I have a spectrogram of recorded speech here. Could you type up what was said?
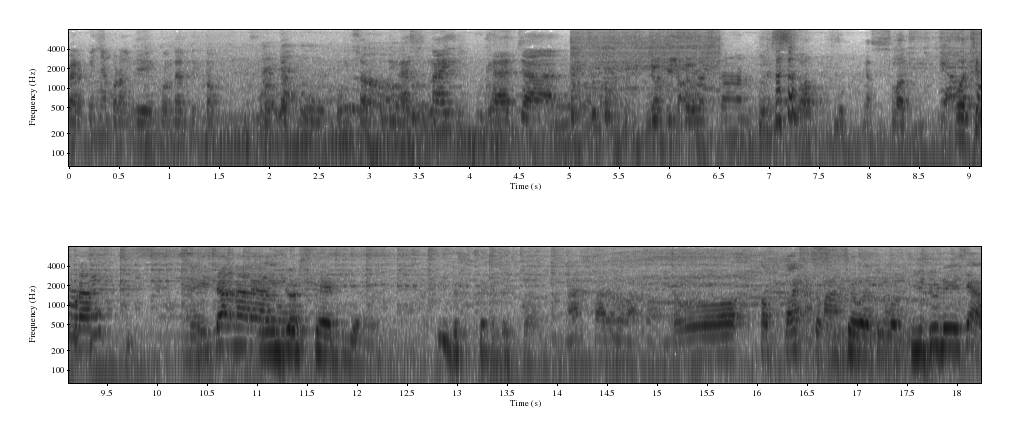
Per kuwi nyamperan ke konten TikTok produkmu pembesar pening. Es naik gaca. Yang kita oleskan. Ngeslot. Bocip ra. Tidak nare. Endorse baby ya. Baby. Naskar lo apa? Cuk, top class cuk Jawa Timur di Indonesia.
